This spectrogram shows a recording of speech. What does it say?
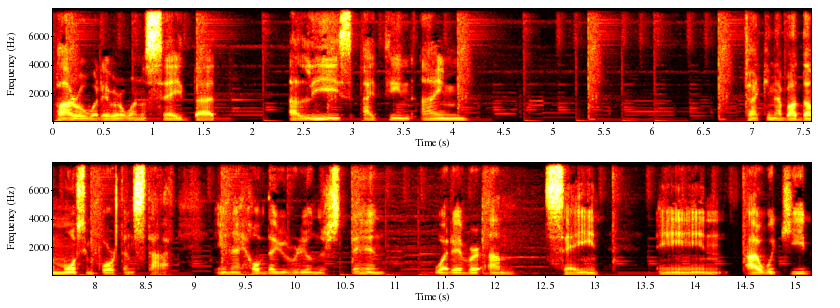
part of whatever I want to say, but at least I think I'm talking about the most important stuff. And I hope that you really understand whatever I'm saying. And I will keep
